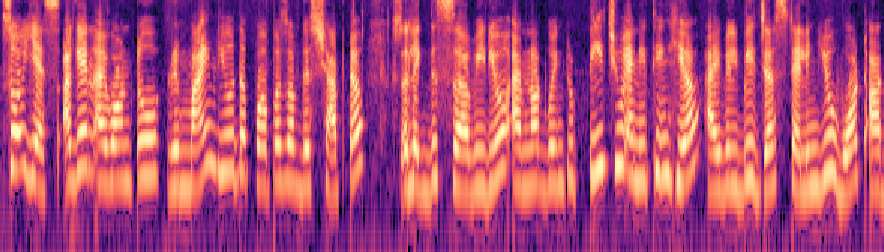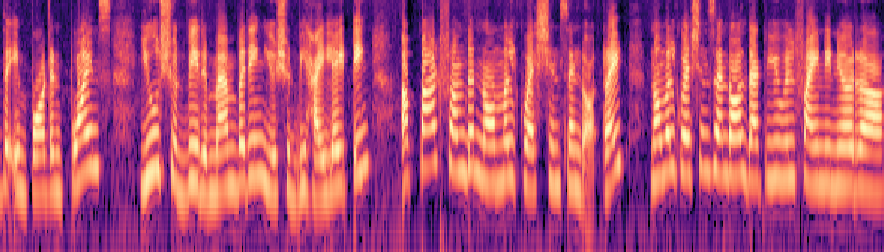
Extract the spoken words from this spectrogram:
So yes, again I want to remind you the purpose of this chapter. So like this uh, video, I am not going to teach you anything here. I will be just telling you what are the important points you should be remembering, you should be highlighting apart from the normal questions and all, right? Normal questions and all that you will find in your uh,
